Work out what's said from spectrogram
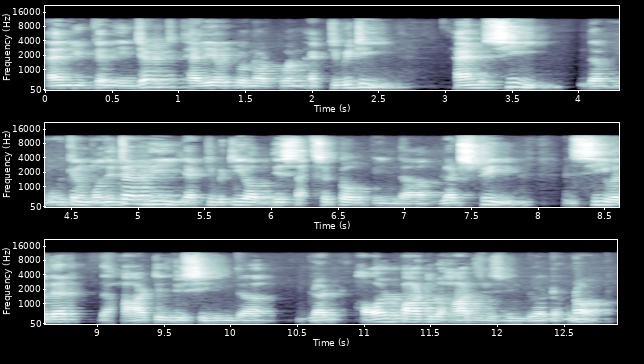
and you can inject thallium-201 activity and see the you can monitor the activity of this isotope in the bloodstream and see whether the heart is receiving the blood, all part of the heart is receiving blood or not.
